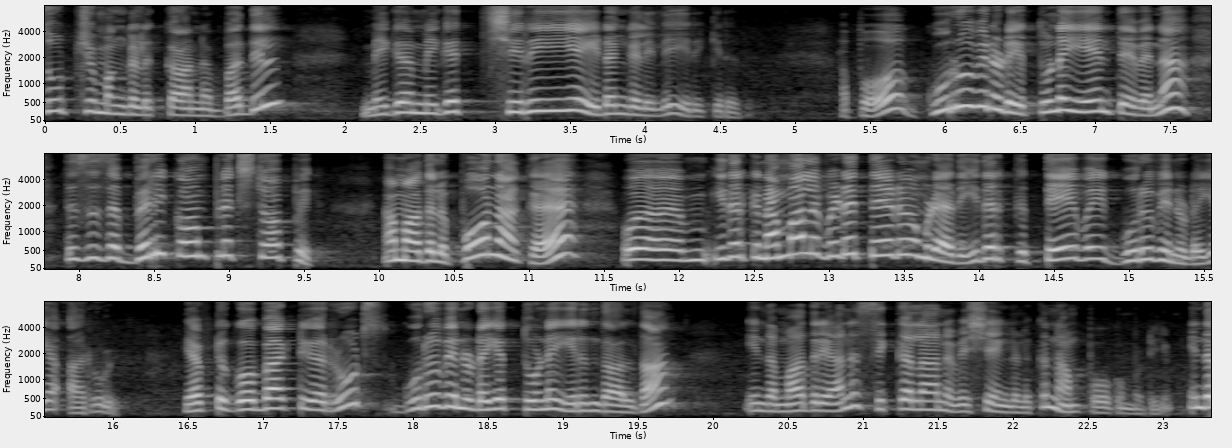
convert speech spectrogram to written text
சூட்சுமங்களுக்கான பதில் மிக மிகச் சிறிய இடங்களிலே இருக்கிறது. அப்போது குருவினுடைய துணை ஏன் தேவைன்னா this is a very complex topic நம்ம அதில் போனாக்க இதற்கு நம்மால் விடை தேடவே முடியாது. இதற்கு தேவை குருவினுடைய அருள். You have to go back to your roots குருவினுடைய துணை இருந்தால்தான் இந்த மாதிரியான சிக்கலான விஷயங்களுக்கு நாம் போக முடியும். இந்த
